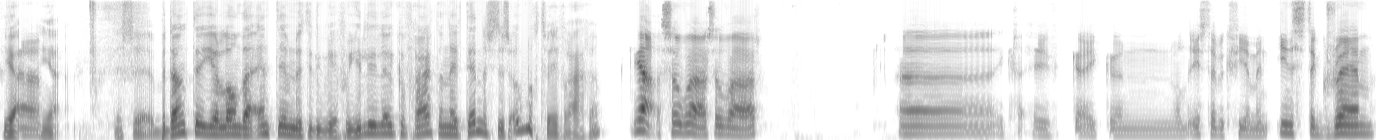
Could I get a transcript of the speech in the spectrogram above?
Ja, Eh. ja. Dus bedankt Jolanda en Tim natuurlijk weer voor jullie leuke vraag. Dan heeft Dennis dus ook nog twee vragen. Ja, zo waar, zo waar. Ik ga even kijken. Want eerst heb ik via mijn Instagram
